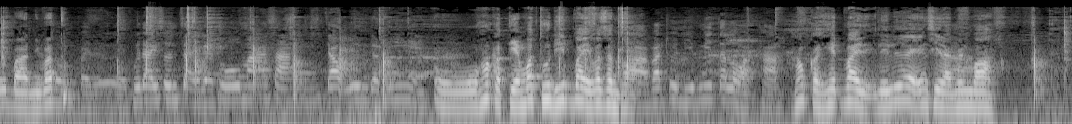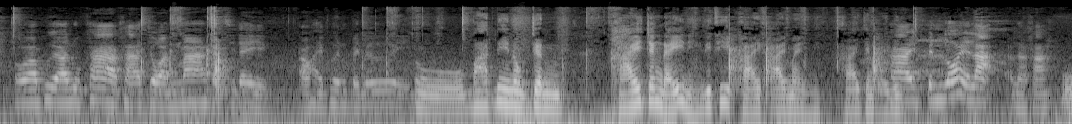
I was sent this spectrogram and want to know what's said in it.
อบาทนี้ๆวัตถุส่งไปเลยผู้ใดสนใจก็โทรมาสั่งเจ้าอื่นก็มีโอ้เฮาก็เตรียมวัตถุดิบไว้ว่าซั่นเถอะค่ะวัตถุดิบมีตลอดค่ะ เฮาก็เฮ็ดไว้เรื่อยๆจังซี่ล่ะแม่นบ่เพราะว่าเพื่อลูกค้าขาจรมาก็สิได้เอาให้เพิ่นไปเลยโอ้บาทนี้น้องเจนขายจังไดนี่ วิธีขายขายใหม่นี่ขายจังไดนี่ขายเป็นร้อยละเหรอคะโอ้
